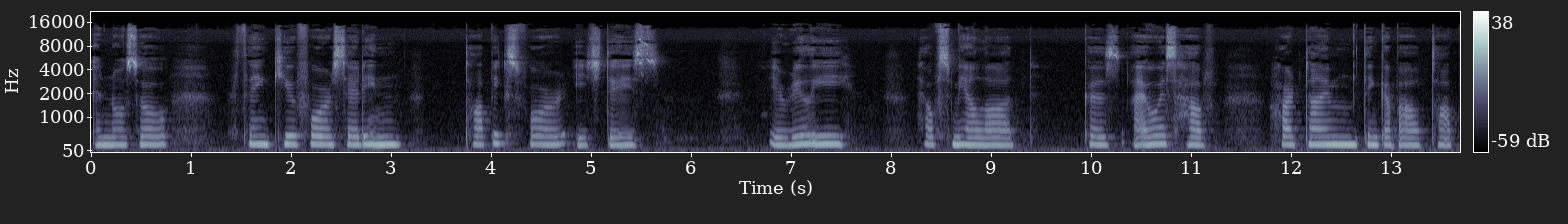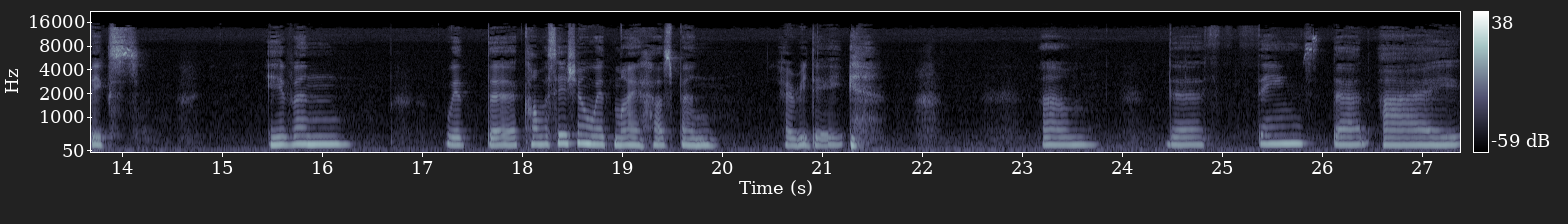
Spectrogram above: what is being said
And also, thank you for setting topics for each days. It really helps me a lot because I always have hard time think about topics even with the conversation with my husband every day. um, the things that I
